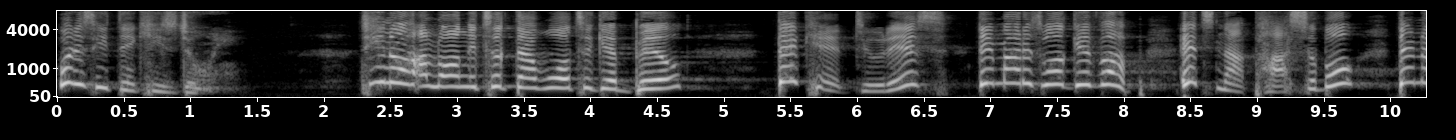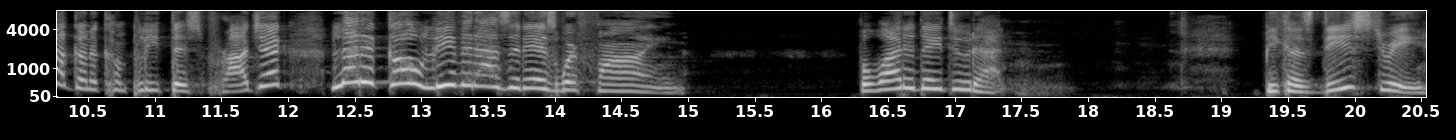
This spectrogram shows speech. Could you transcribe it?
What does he think he's doing? Do you know how long it took that wall to get built? They can't do this. They might as well give up. It's not possible. They're not going to complete this project. Let it go. Leave it as it is. We're fine. But why did they do that? Because these three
